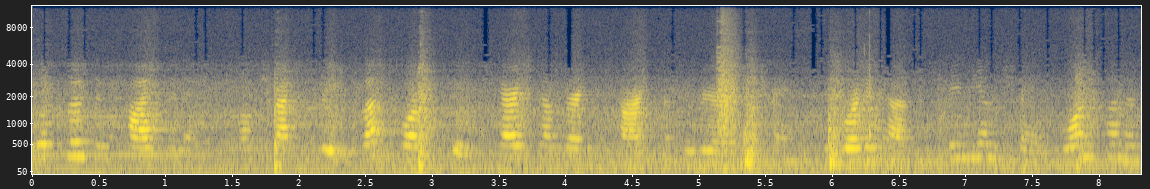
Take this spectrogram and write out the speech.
Will close in five minutes. On track three, platform two, carriage number starts at the rear of the train. Boarding a premium train 110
